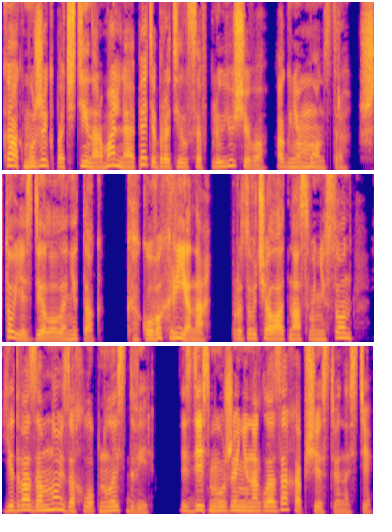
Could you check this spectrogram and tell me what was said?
Как мужик почти нормальный опять обратился в плюющего огнем монстра? Что я сделала не так? Какого хрена? прозвучало от нас в унисон, едва за мной захлопнулась дверь. Здесь мы уже не на глазах общественности,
